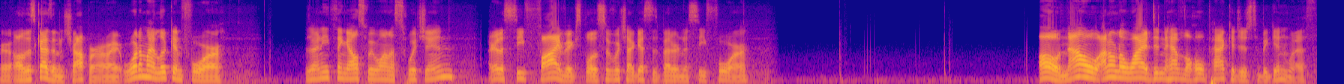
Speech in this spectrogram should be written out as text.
Oh, this guy's in a chopper. All right, what am I looking for? Is there anything else we want to switch in? I got a C5 explosive, which I guess is better than a C4. Oh, now I don't know why it didn't have the whole packages to begin with.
